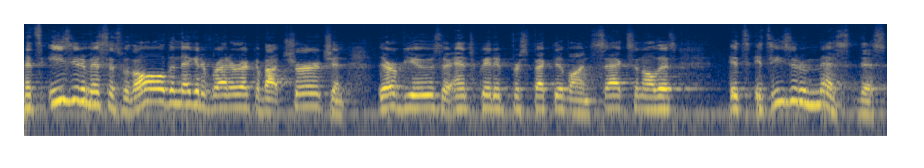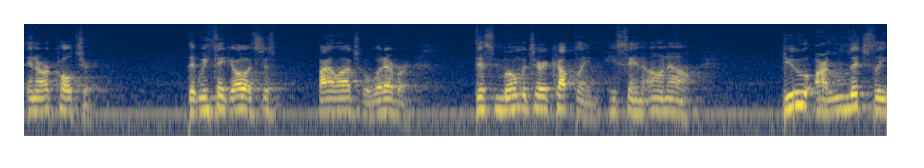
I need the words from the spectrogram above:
it's easy to miss this with all the negative rhetoric about church and their views, their antiquated perspective on sex and all this. It's, it's easy to miss this in our culture. That we think, oh, it's just biological, whatever. This momentary coupling, he's saying, oh no, you are literally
